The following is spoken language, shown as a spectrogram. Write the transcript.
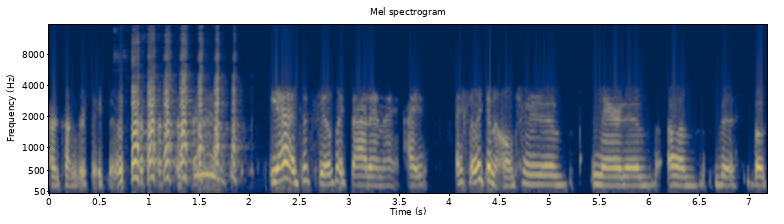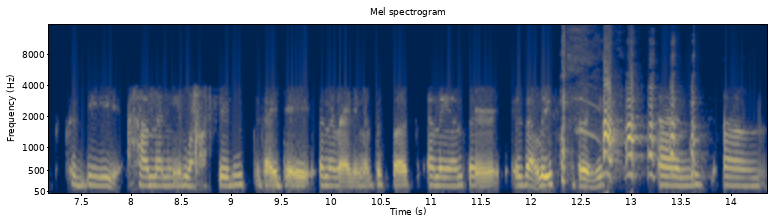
our conversation. Yeah it just feels like that. And i, I I feel like an alternative narrative of this book could be how many law students did I date in the writing of this book? And the answer is at least three. and um,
